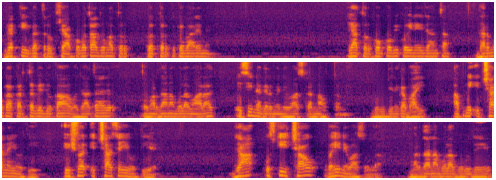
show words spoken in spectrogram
व्यक्तिगत रूप से आपको बता दूँगा तुर्क तुर्क के बारे में। यहाँ तुर्कों को भी कोई नहीं जानता। धर्म का कर्तव्य जो कहा वह जाता है। तो मर्दाना बोला, महाराज इसी नगर में निवास करना उत्तम है। गुरु जी ने कहा, भाई, अपनी इच्छा नहीं होती, ईश्वर इच्छा से ही होती है। जहाँ उसकी इच्छा हो, वही निवास होगा। मर्दाना बोला, गुरुदेव,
